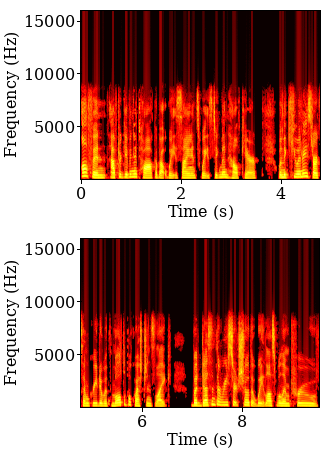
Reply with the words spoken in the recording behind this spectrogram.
Often, after giving a talk about weight science, weight stigma, and healthcare, when the Q&A starts, I'm greeted with multiple questions like, but doesn't the research show that weight loss will improve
